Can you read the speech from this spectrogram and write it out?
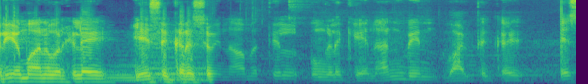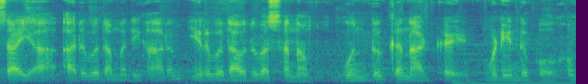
பிரியமானவர்களே இயேசு கிறிஸ்துவின் நாமத்தில் உங்களுக்கு என் அன்பின் வாழ்த்துக்கள். ஏசாயா அறுபதாம் அதிகாரம் இருபதாவது வசனம். உன் துக்க நாட்கள் முடிந்து போகும்.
